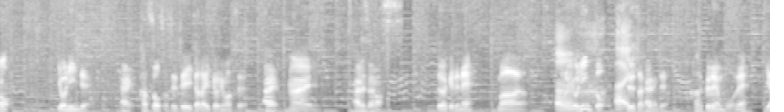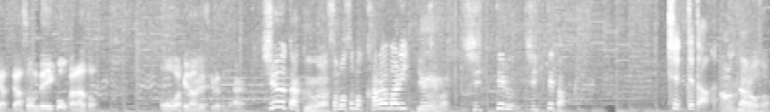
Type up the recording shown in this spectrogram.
の4人ではい活動させていただいております。はい。あはいりがとうございます。というわけでね、まあ、この4人とはいしゅうたくんで、かくれんぼをね、やって遊んでいこうかなと思うわけなんですけれども、はい。しゅうたくんはそもそも絡まりっていうチームは知ってる、知ってた？知ってた。あなるほど。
